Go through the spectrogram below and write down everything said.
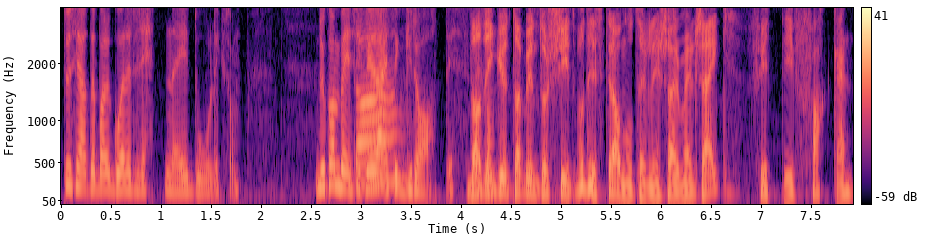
Du ser at det bare går rett ned i do, liksom. Du kan basically Da- reise gratis. Da de Liksom. gutta begynte å skyte på de strandhotellene i Sharm el Sheikh, fytti fakkeren.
